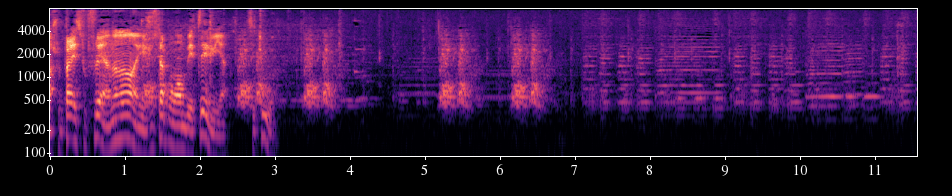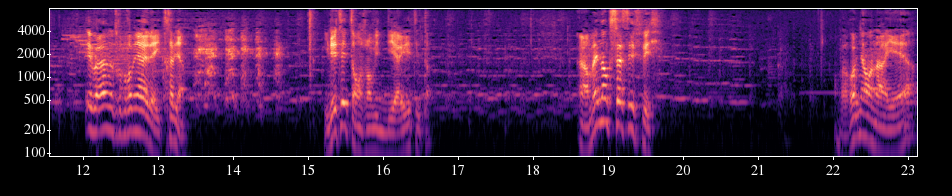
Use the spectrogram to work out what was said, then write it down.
Non, je peux pas l'essouffler. Hein. Non, non, non, il est juste là pour m'embêter, lui. hein. C'est tout. Et voilà notre premier réveil. Très bien. Il était temps, j'ai envie de dire. Il était temps. Alors maintenant que ça c'est fait, on va revenir en arrière.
